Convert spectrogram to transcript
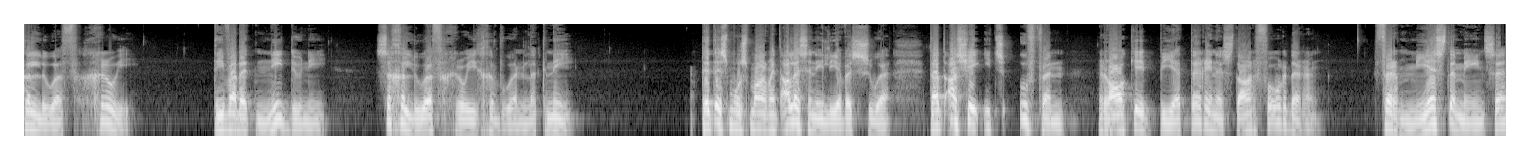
geloof groei. Die wat dit nie doen nie, se geloof groei gewoonlik nie. Dit is mos maar met alles in die lewe so dat as jy iets oefen, raak jy beter en is daar vordering. Vir meeste mense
